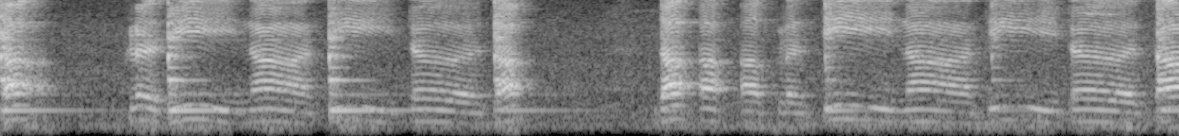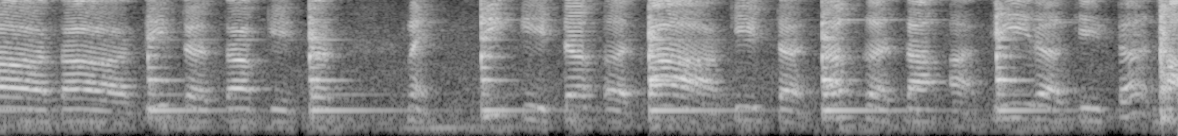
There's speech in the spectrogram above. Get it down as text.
धा कडे धी ना ती द अ अक्ल ती ता ता ता की नाही ती ता आ तीर किट धा.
